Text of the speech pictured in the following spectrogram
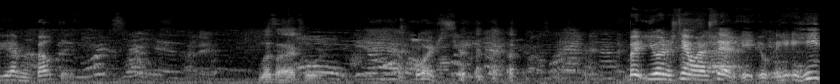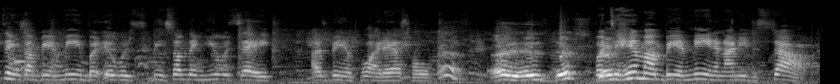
You haven't felt it. Unless I ask for it. Of course. But you understand what I said. It- he thinks I'm being mean, but it would be something you would say as being a polite asshole. yeah, Hey, it's, that's, But to him, I'm being mean, and I need to stop.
